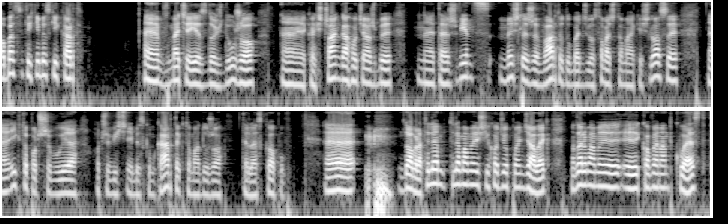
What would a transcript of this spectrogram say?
Obecnie tych niebieskich kart w mecie jest dość dużo, e, jakaś czanga chociażby e, też, więc myślę, że warto tu będzie losować, kto ma jakieś losy i kto potrzebuje oczywiście niebieską kartę, kto ma dużo teleskopów. dobra, tyle, tyle mamy jeśli chodzi o poniedziałek. Nadal mamy Covenant Quest,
